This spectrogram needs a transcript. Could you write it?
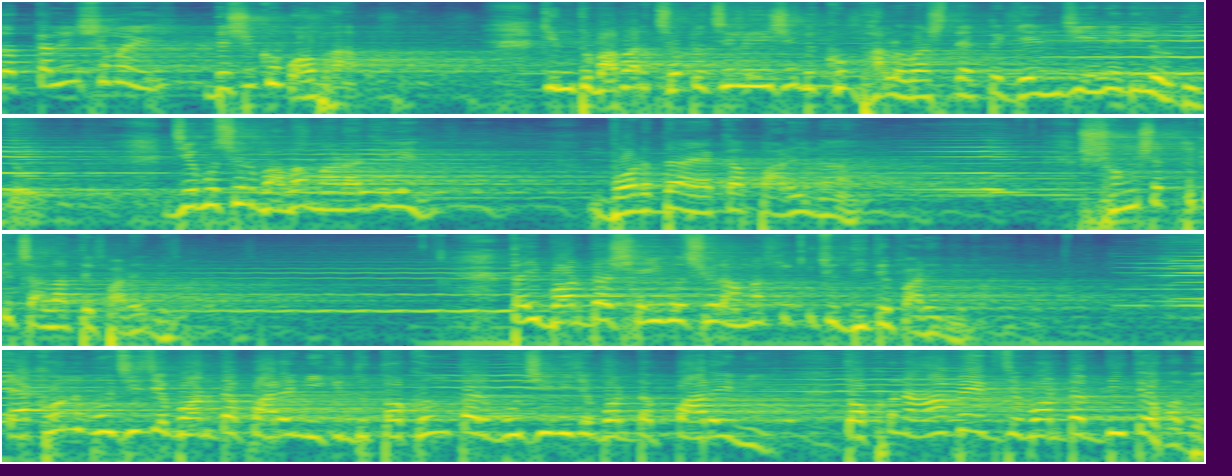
তৎকালীন সময় দেশে খুব অভাব। কিন্তু বাবার ছোট ছেলে হিসেবে খুব ভালোবাসতো, একটা গেঞ্জি এনে দিলেও দিত। যে বছর বাবা মারা গেলেন, বর্দা একা পারে না, সংসারটাকে চালাতে পারে না। তাই বর্দা সেই বছর আমাকে কিছু দিতে পারেনি। এখন বুঝি যে বর্দা পারেনি, কিন্তু তখন তার বুঝিনি যে বর্দা পারেনি। তখন আবেগ যে বর্দার দিতে হবে।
